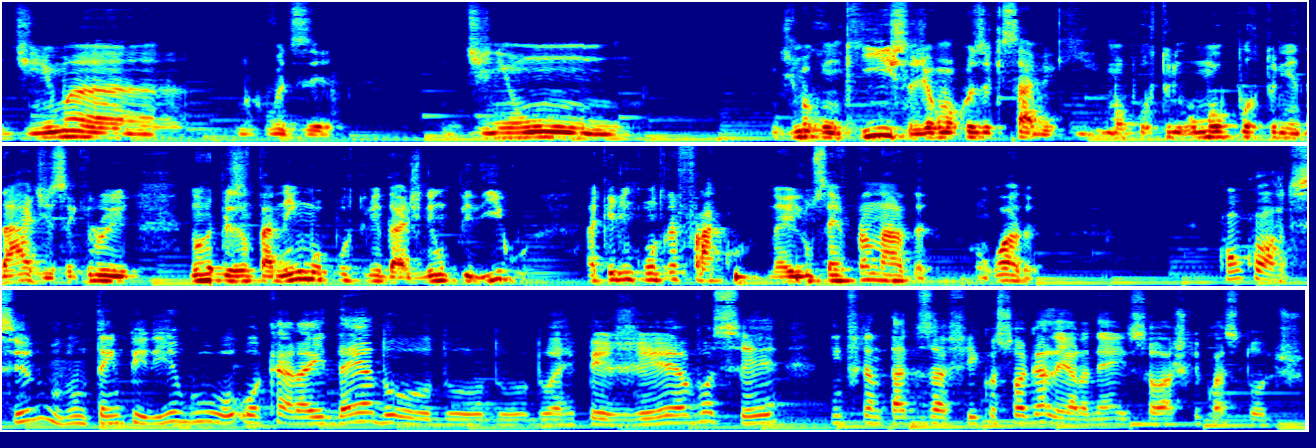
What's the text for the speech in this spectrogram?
de nenhuma. como é que eu vou dizer? De nenhum. de uma conquista, de alguma coisa que, sabe, que uma, oportun, uma oportunidade, se aquilo não representar nenhuma oportunidade, nenhum perigo, aquele encontro é fraco, né? Ele não serve para nada, concorda? Concordo. Se não tem perigo, o cara, a ideia do, do, do, do, RPG é você enfrentar desafio com a sua galera, né? Isso eu acho que quase todos.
